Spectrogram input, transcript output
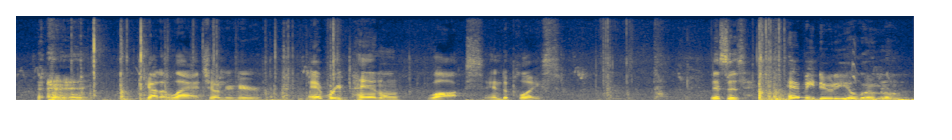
it's got a latch under here. Every panel locks into place. This is heavy duty aluminum.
